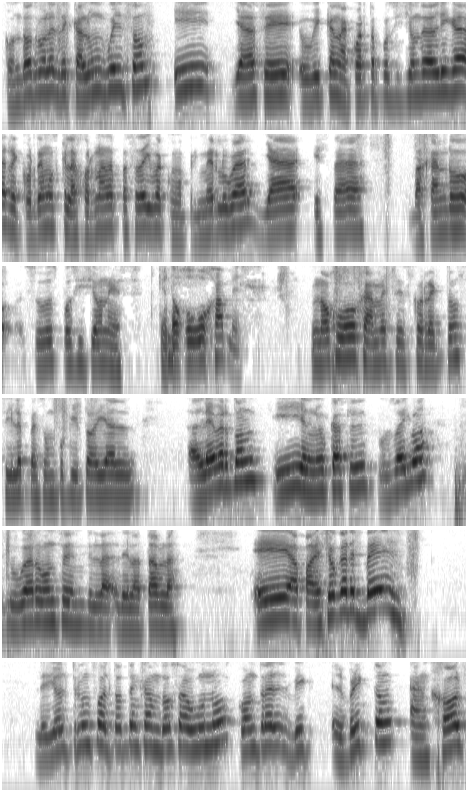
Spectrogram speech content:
con dos goles de Calum Wilson y ya se ubica en la cuarta posición de la liga. Recordemos que la jornada pasada iba como primer lugar, ya está bajando sus posiciones. Que no jugó James. No jugó James, es correcto. Sí le pesó un poquito ahí al, al Everton y el Newcastle, pues ahí va, lugar 11 de la, de la tabla. Eh, apareció Gareth Bale, le dio el triunfo al Tottenham 2 a 1 contra el, Big, el Brighton and Hove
